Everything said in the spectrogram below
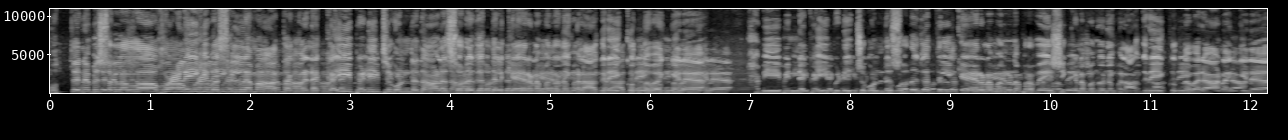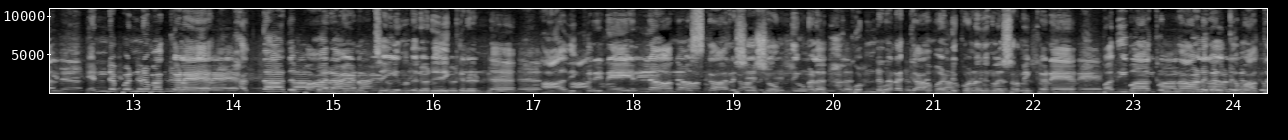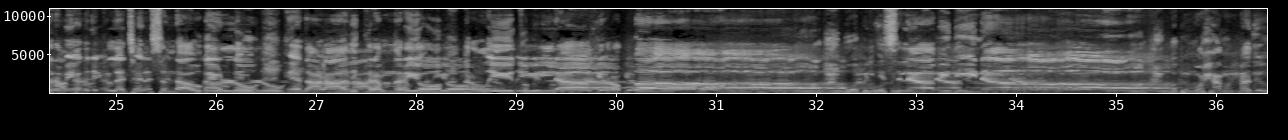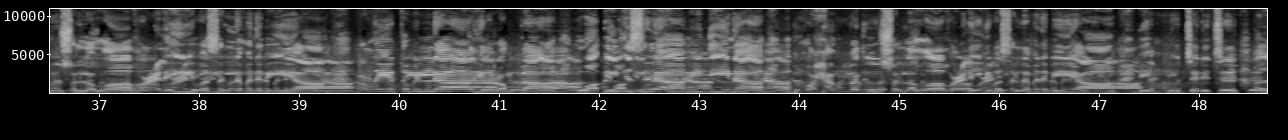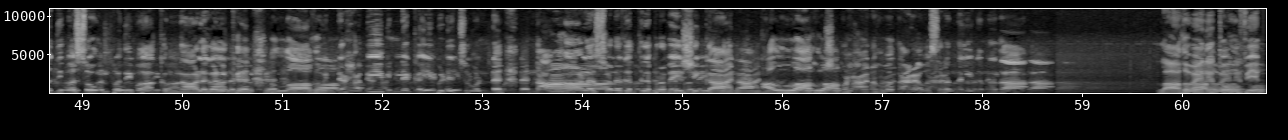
മുത്തനബി സല്ലല്ലാഹു അലൈഹി വസല്ലമ തങ്ങളുടെ കൈ പിടിച്ചുകൊണ്ട് നാളെ സ്വർഗത്തിൽ കയറണമെന്ന് നിങ്ങൾ ആഗ്രഹിക്കുന്നുവെങ്കിൽ ഹബീബിന്റെ കൈ പിടിച്ചുകൊണ്ട് സ്വർഗത്തിൽ കയറണമെന്ന് പ്രവേശിക്കണമെന്ന് നിങ്ങൾ ആഗ്രഹിക്കുന്നവരാണെങ്കിൽ എന്റെ പൊന്നുമക്കളെ ഹദ്ദാദ് പാരായണം ചെയ്യുന്നതിൽ ഒരു ദിക്റുണ്ട്. ആ ദിക്കറിനെ എല്ലാ നമസ്കാര ശേഷവും നിങ്ങൾ കൊണ്ടു നടക്കാൻ വേണ്ടി കൊണ്ട് നിങ്ങൾ ശ്രമിക്കണേ. പതിവാക്കും നാളുകൾക്ക് മാത്രമേ അതിനുള്ള ചാൻസ് ഉണ്ടാവുകയുള്ളൂ. ഏതാണ് ആ ദിക്രം എന്നറിയോ? റളീതു ബില്ലാഹി റബ്ബാ വബിൽ ഇസ്ലാമി ദീനാ وبمحمد صلى الله عليه وسلم نبيا رضيت بالله ربا وبالإسلام دينا وبمحمد صلى الله عليه وسلم نبيا എന്ന് ഉച്ചരിച്ച് അത് ദിവസവും പതിവാക്കുന്ന ആളുകൾക്ക് അള്ളാഹുവിന്റെ ഹബീബിന്റെ കൈ പിടിച്ചുകൊണ്ട് നാളെ സ്വർഗത്തിൽ പ്രവേശിക്കാൻ അള്ളാഹു സുബ്ഹാനഹു വ തആല അവസരം നൽകുന്നതാ അള്ളാഹുവിന് തൗഫീഖ്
